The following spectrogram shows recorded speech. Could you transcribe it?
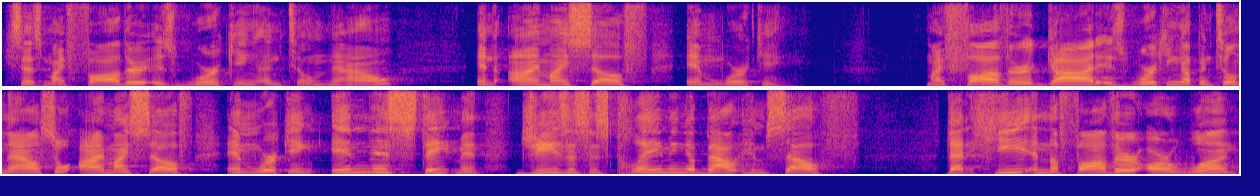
He says, My Father is working until now, and I myself am working. My Father, God, is working up until now, so I myself am working. In this statement, Jesus is claiming about himself that he and the Father are one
